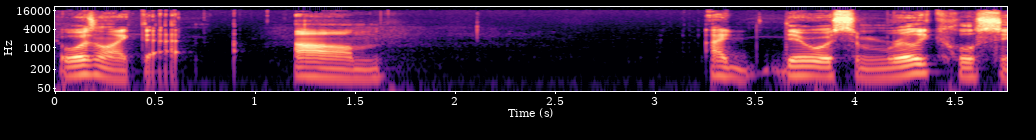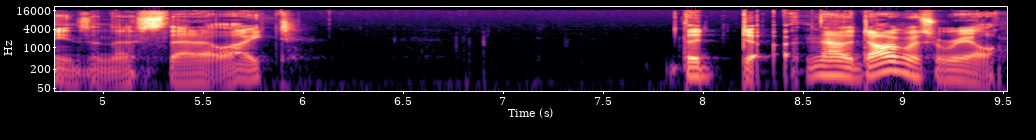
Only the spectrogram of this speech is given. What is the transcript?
it wasn't like that. Um, I there was some really cool scenes in this that I liked. The do- now the dog was real.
